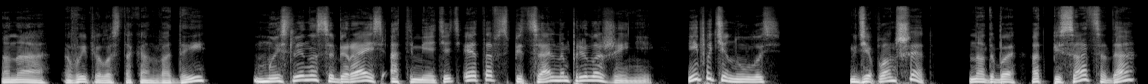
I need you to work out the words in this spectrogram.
Она выпила стакан воды, мысленно собираясь отметить это в специальном приложении, и потянулась. Где планшет? Надо бы отписаться, да?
